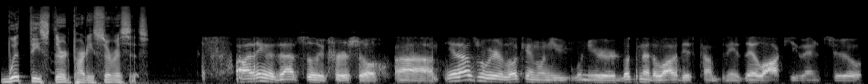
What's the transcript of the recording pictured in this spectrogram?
with these third party services? Oh, I think it was absolutely crucial. Um, know, that's what we were looking when you when you're looking at a lot of these companies. They lock you into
